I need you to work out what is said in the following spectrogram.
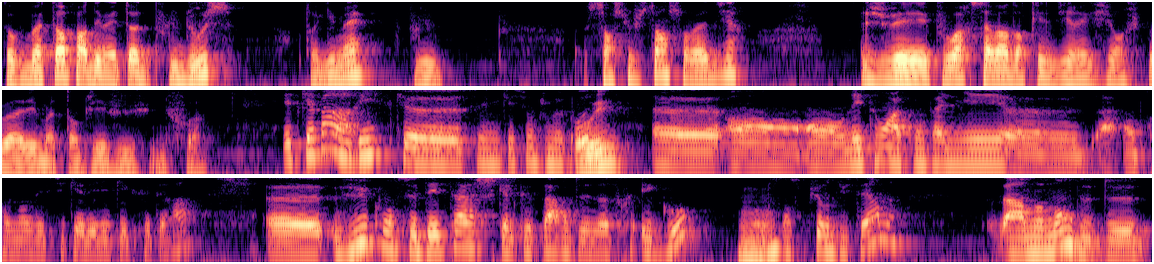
Donc maintenant, par des méthodes plus douces, entre guillemets, plus sans substance, on va dire, je vais pouvoir savoir dans quelle direction je peux aller maintenant que j'ai vu une fois. Est-ce qu'il n'y a pas un risque, euh, c'est une question que je me pose, Oui, euh, en, en étant accompagné, euh, en prenant des psychédéliques, etc., vu qu'on se détache quelque part de notre ego, au Mhm. sens pur du terme, à un moment de, de-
